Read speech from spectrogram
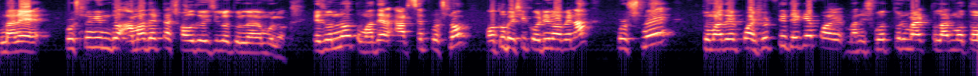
মানে প্রশ্ন কিন্তু আমাদেরটা সহজ হয়েছিল তুলনামূলক। এজন্য তোমাদের আর্টসের প্রশ্ন অত বেশি কঠিন হবে না। প্রশ্নে তোমাদের পঁয়ষট্টি থেকে মানে সত্তর মার্ক তোলার মতো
